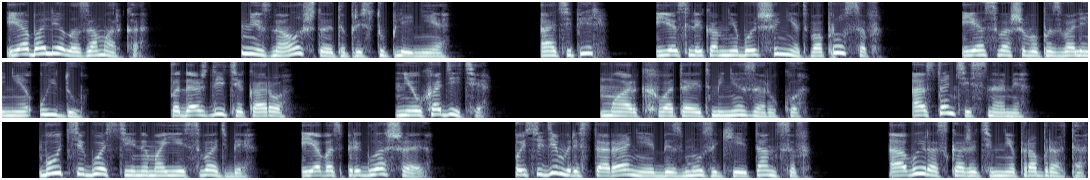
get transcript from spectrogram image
Я болела за Марка. Не знала, что это преступление. А теперь, если ко мне больше нет вопросов, я, с вашего позволения, уйду. Подождите, Каро. Не уходите. Марк хватает меня за руку. Останьтесь с нами. Будьте гостьей на моей свадьбе. Я вас приглашаю. Посидим в ресторане без музыки и танцев, а вы расскажете мне про брата.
